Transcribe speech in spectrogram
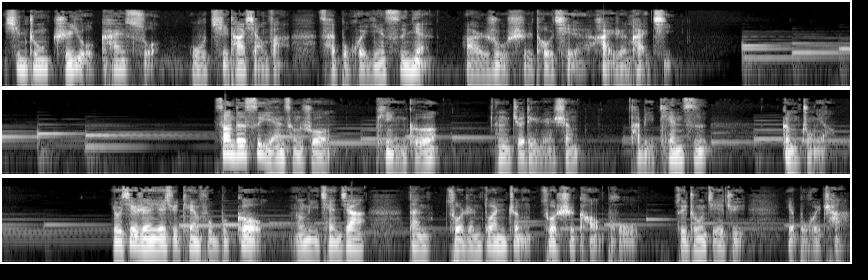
心中只有开锁，无其他想法，才不会因思念而入室偷窃，害人害己。”桑德斯言曾说：“品格能决定人生，它比天资。”更重要。有些人也许天赋不够，能力欠佳，但做人端正，做事靠谱，最终结局也不会差。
